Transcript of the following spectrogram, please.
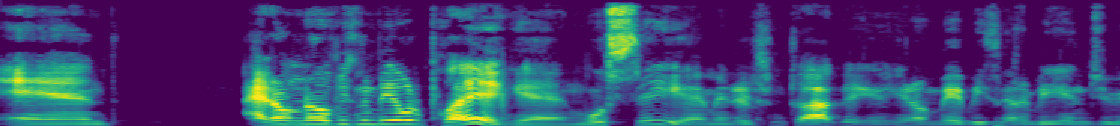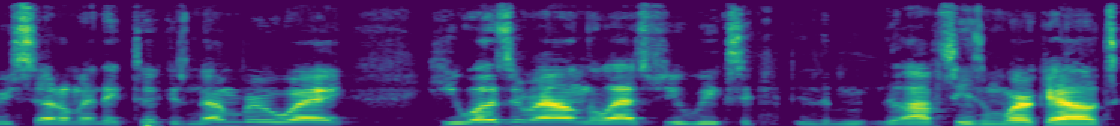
and I don't know if he's going to be able to play again. We'll see. I mean, there's some talk that, you know, maybe he's going to be injury settlement. They took his number away. He was around the last few weeks in the, the off-season workouts,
